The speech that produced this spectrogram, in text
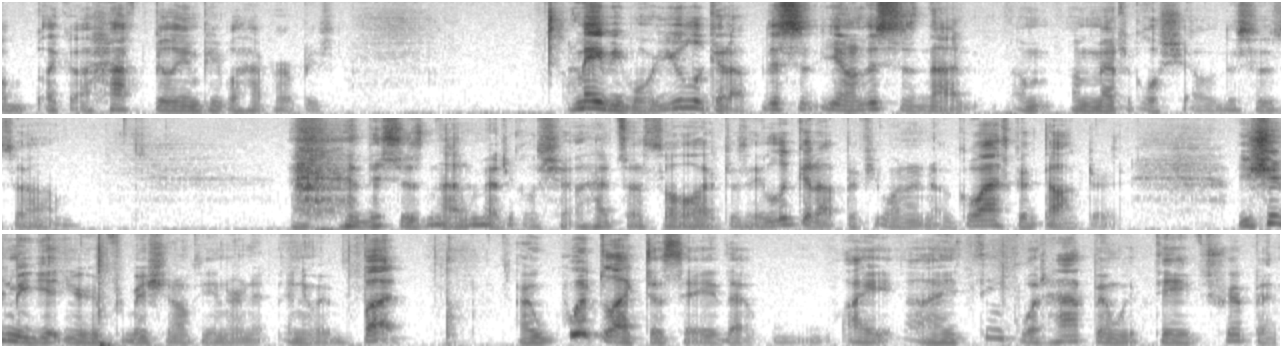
A, like a half billion people have herpes. Maybe more. You look it up. This is, you know, this is not a, a medical show. This is, um, this is not a medical show. That's, that's all I have to say. Look it up if you want to know. Go ask a doctor. You shouldn't be getting your information off the internet anyway. But I would like to say that I, I think what happened with Dave Trippin,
